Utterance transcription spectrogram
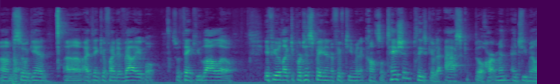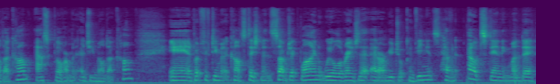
Um, so again, uh, I think you'll find it valuable. So thank you, Lalo. If you would like to participate in a 15 minute consultation, please go to askbillhartman at gmail.com, askbillhartman at gmail.com, and put 15 minute consultation in the subject line. We will arrange that at our mutual convenience. Have an outstanding Monday.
